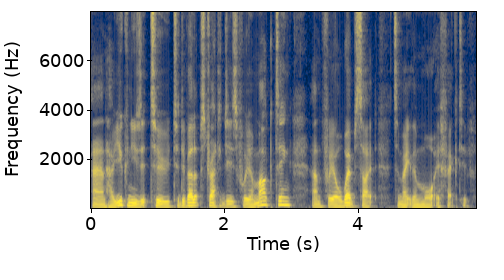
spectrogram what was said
and how you can use it too to develop strategies for your marketing and for your website to make them more effective.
